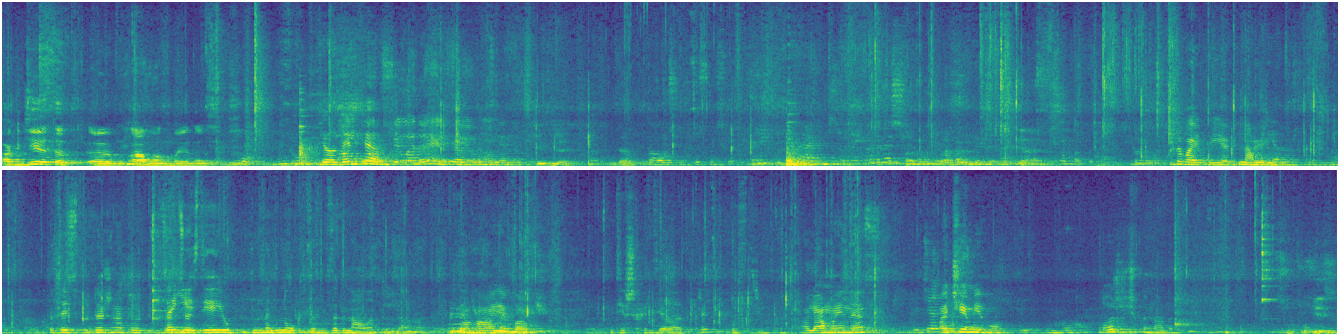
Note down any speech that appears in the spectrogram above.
А где этот, э, а вон майонез? Филадельфия? Давай ты я На, Марьяна. Десь тут должна бути. Заесть, я ее ногтем загнала туда. Ага, я бачу. Где же хотела открыть быстренько. Аля майонез. А чим його? Ложечку надо. Есть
